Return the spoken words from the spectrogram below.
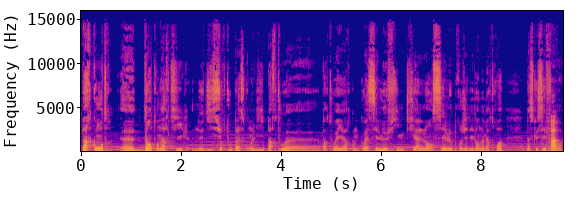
Par contre, euh, dans ton article, ne dis surtout pas ce qu'on lit partout, euh, partout ailleurs, comme quoi c'est le film qui a lancé le projet des Dents de la Mer 3, parce que c'est faux. Ah. hein.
